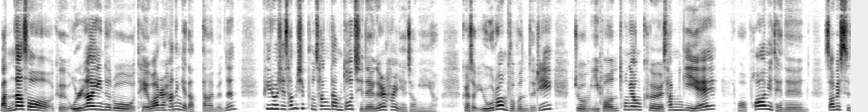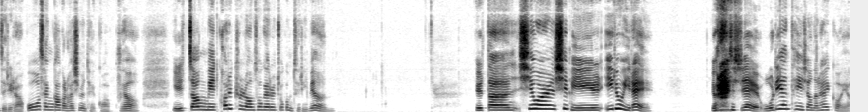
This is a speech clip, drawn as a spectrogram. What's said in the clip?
만나서 그 온라인으로 대화를 하는 게 낫다 하면은 필요시 30분 상담도 진행을 할 예정이에요. 그래서 이런 부분들이 좀 이번 통영클 3기에 어, 포함이 되는 서비스들이라고 생각을 하시면 될 것 같고요. 일정 및 커리큘럼 소개를 조금 드리면 일단 10월 12일 일요일에 11시에 오리엔테이션을 할 거예요.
